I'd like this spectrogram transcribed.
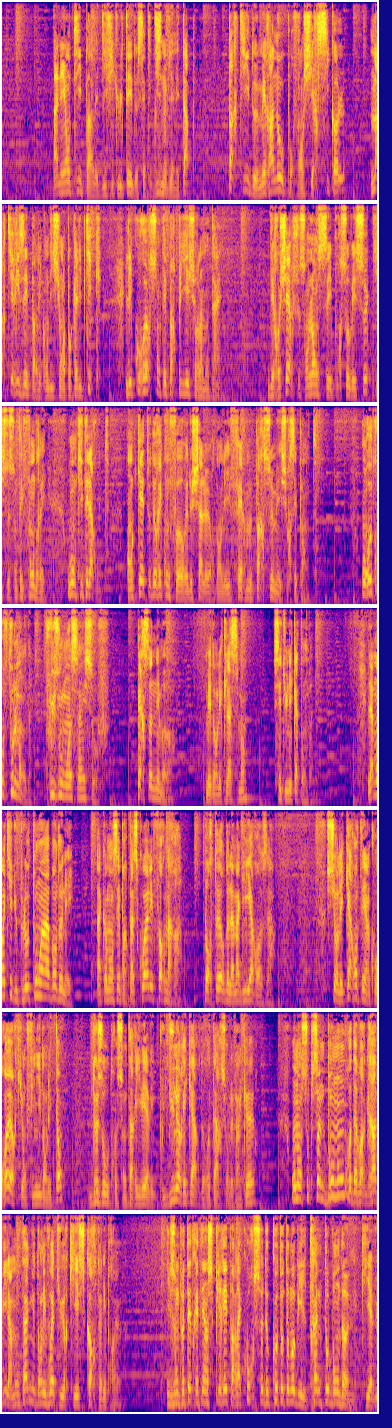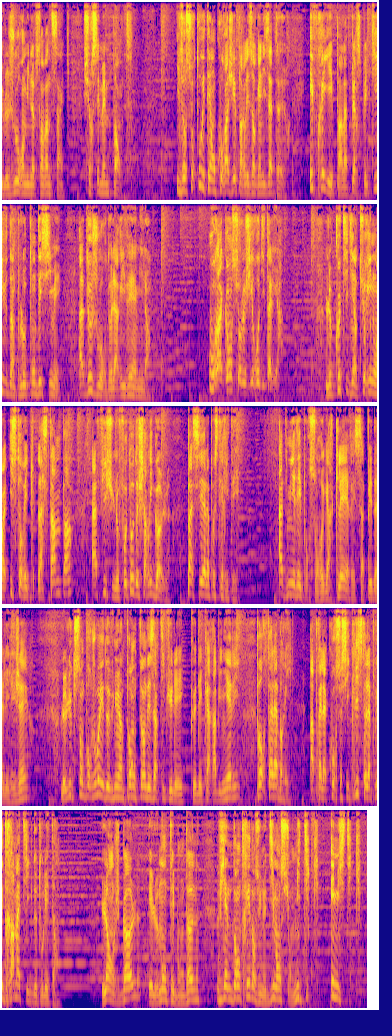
Anéanti par les difficultés de cette 19e étape, parti de Merano pour franchir six cols, martyrisés par les conditions apocalyptiques, les coureurs sont éparpillés sur la montagne. Des recherches sont lancées pour sauver ceux qui se sont effondrés ou ont quitté la route, en quête de réconfort et de chaleur dans les fermes parsemées sur ces pentes. On retrouve tout le monde, plus ou moins sain et sauf. Personne n'est mort. Mais dans les classements, c'est une hécatombe. La moitié du peloton a abandonné, à commencer par Pasquale et Fornara, porteurs de la Maglia Rosa. Sur les 41 coureurs qui ont fini dans les temps, deux autres sont arrivés avec plus d'une heure et quart de retard sur le vainqueur, on en soupçonne bon nombre d'avoir gravi la montagne dans les voitures qui escortent l'épreuve. Ils ont peut-être été inspirés par la course de côte automobile Trento Bondone, qui a vu le jour en 1925, sur ces mêmes pentes. Ils ont surtout été encouragés par les organisateurs, effrayés par la perspective d'un peloton décimé, à deux jours de l'arrivée à Milan. Ouragan sur le Giro d'Italia. Le quotidien turinois historique La Stampa affiche une photo de Charlie Goll, passé à la postérité. Admiré pour son regard clair et sa pédalée légère, le luxembourgeois est devenu un pantin désarticulé que des carabinieri portent à l'abri, après la course cycliste la plus dramatique de tous les temps. L'Ange Gol et le Monte Bondone viennent d'entrer dans une dimension mythique et mystique.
